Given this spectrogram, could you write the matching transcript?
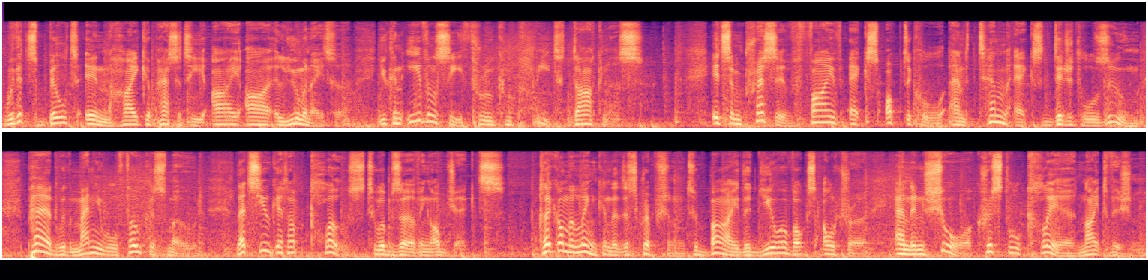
With its built-in high-capacity IR illuminator, you can even see through complete darkness. Its impressive 5x optical and 10x digital zoom, paired with manual focus mode, lets you get up close to observing objects. Click on the link in the description to buy the Duovox Ultra and ensure crystal clear night vision.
